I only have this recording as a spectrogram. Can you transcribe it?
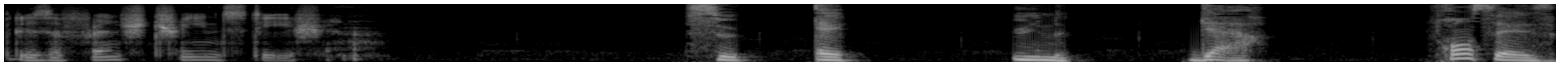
It is a French train station. Ce est une gare française.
